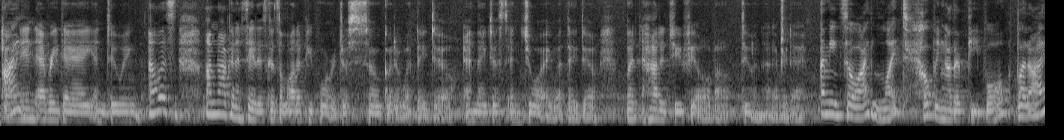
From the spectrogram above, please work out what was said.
going I- in every day and doing. I was. I'm not going to say this because a lot of people are just so good at what they do and they just enjoy what they do. But how did you feel about doing that every day? I mean, so I liked helping other people, but I,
